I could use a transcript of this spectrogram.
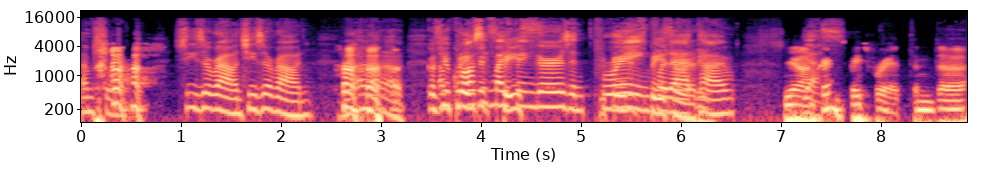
I'm sure. she's around. She's around. Uh, Because I'm you created crossing my fingers and praying for that already. time. yeah i'm creating space for it and uh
